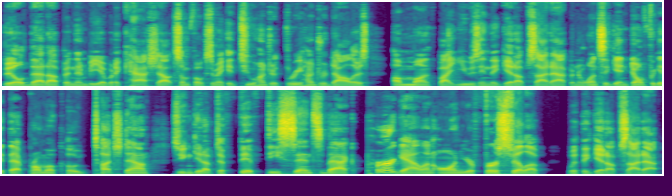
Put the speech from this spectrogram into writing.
build that up and then be able to cash out. Some folks are making $200, $300 a month by using the Get Upside app. And once again, don't forget that promo code touchdown so you can get up to 50 cents back per gallon on your first fill up with the Get Upside app.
